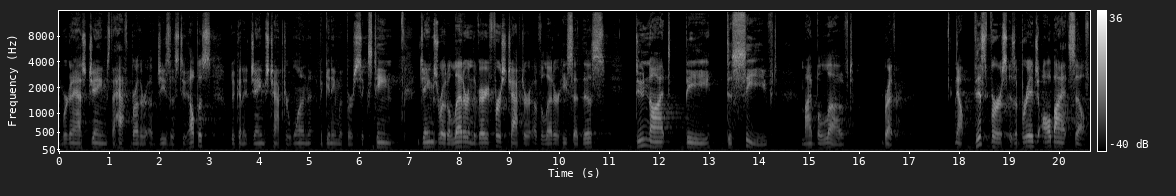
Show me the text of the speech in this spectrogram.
And we're going to ask James, the half brother of Jesus, to help us. We Looking at James chapter 1, beginning with verse 16. James wrote a letter. In the very first chapter of the letter, he said this Do not be deceived, my beloved brethren. Now, this verse is a bridge all by itself.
